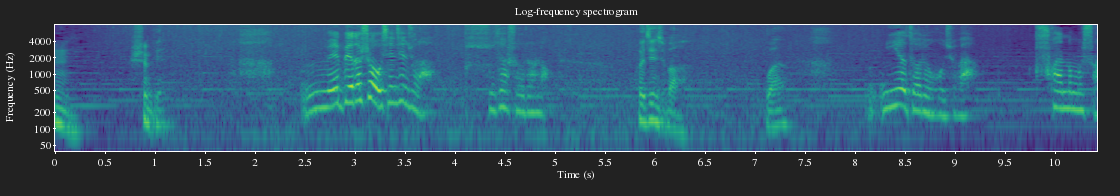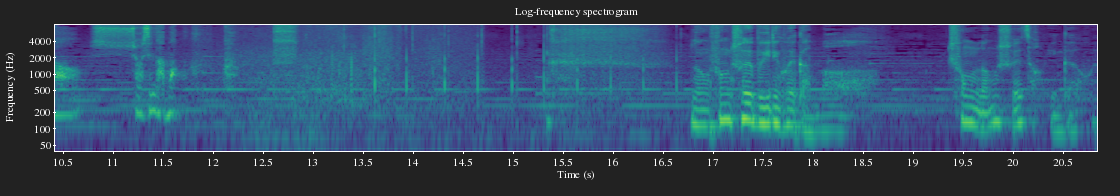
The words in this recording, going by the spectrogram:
嗯顺便没别的事我先进去了实在是有点冷快进去吧晚安。你也早点回去吧穿那么少小心感冒。冷风吹不一定会感冒冲冷水澡应该会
